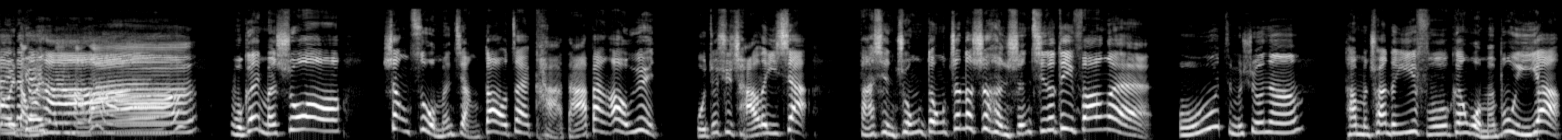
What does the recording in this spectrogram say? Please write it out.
各位岛民们好啊！我跟你们说哦，上次我们讲到在卡达办奥运，我就去查了一下，发现中东真的是很神奇的地方哎。哦，怎么说呢？他们穿的衣服跟我们不一样，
